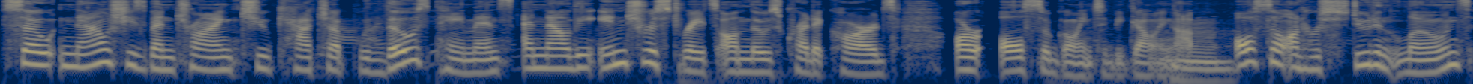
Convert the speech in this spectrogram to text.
So now she's been trying to catch up with those payments, and now the interest rates on those credit cards are also going to be going up. Mm. Also, on her student loans,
